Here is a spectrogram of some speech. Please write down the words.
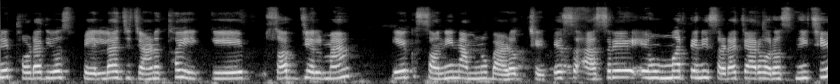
અમને થોડા દિવસ પહેલાં જ જાણ થઈ કે સબ જેલમાં એક સની નામનું બાળક છે. તે આશરે એ ઉંમર તેની સાડા ચાર વર્ષની છે.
